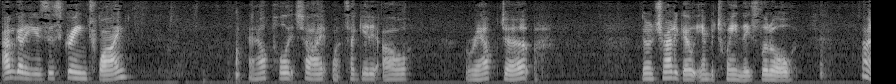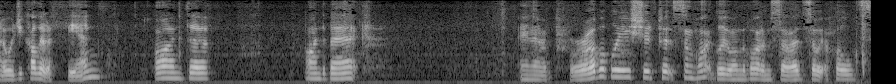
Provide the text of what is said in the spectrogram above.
I'm going to use this green twine, and I'll pull it tight once I get it all wrapped up. I'm going to try to go in between these little, I don't know, would you call it a fin on the on the back? And I probably should put some hot glue on the bottom side so it holds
